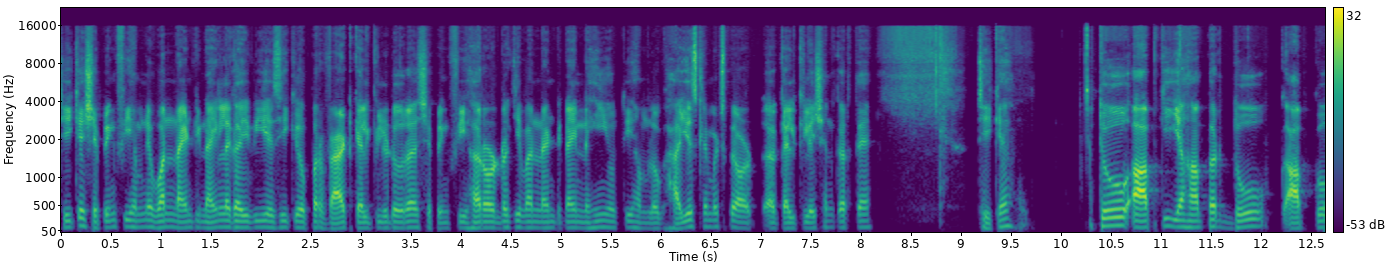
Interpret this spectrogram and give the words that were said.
ठीक है शिपिंग फ़ी हमने वन नाइन्टी नाइन लगाई हुई है, इसी के ऊपर वैट कैलकुलेट हो रहा है शिपिंग फ़ी हर ऑर्डर की वन नाइन्टी नाइन नहीं होती, हम लोग हाईएस्ट लिमिट्स पे कैलकुलेशन करते हैं। ठीक है तो आपकी यहाँ पर दो आपको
